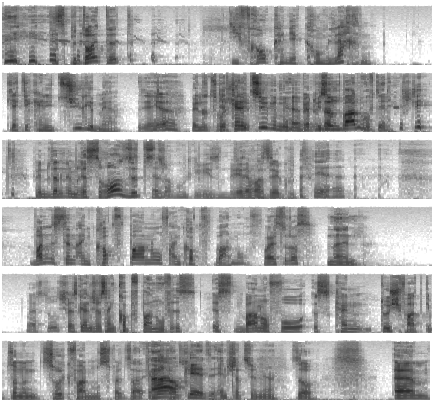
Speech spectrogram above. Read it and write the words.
Das bedeutet, die Frau kann ja kaum lachen. Die hat ja keine Züge mehr. Ja, ja. Wenn du zum Die hat keine Beispiel, Züge mehr. wenn du wie so dann- ein Bahnhof, der da steht. wenn du dann im Restaurant sitzt, Das war gut gewesen. ja, der war sehr gut. Ja. Wann ist denn ein Kopfbahnhof ein Kopfbahnhof? Weißt du das? Nein. Weißt du Ich weiß gar nicht, was ein Kopfbahnhof ist. Ist ein Bahnhof, wo es keine Durchfahrt gibt, sondern zurückfahren muss, weil es da Ah, okay, die Endstation, ja. So. Ähm,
